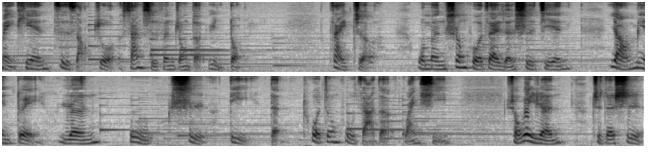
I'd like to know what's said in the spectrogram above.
每天至少做三十分钟的运动。再者，我们生活在人世间，要面对人、物、事、地错综复杂的关系。所谓人，指的是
